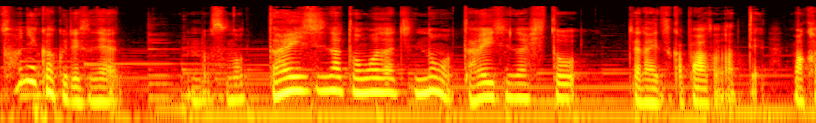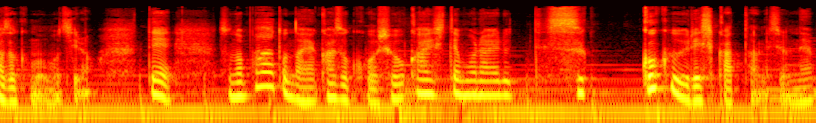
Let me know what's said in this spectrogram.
とにかくですねその大事な友達の大事な人じゃないですかパートナーって、まあ、家族ももちろん。でそのパートナーや家族を紹介してもらえるってすっごく嬉しかったんですよね。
